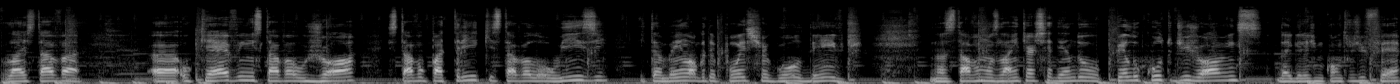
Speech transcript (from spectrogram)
Lá estava uh, o Kevin, estava o Jó, estava o Patrick, estava a Louise e também logo depois chegou o David. Nós estávamos lá intercedendo pelo culto de jovens da Igreja Encontros de Fé.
